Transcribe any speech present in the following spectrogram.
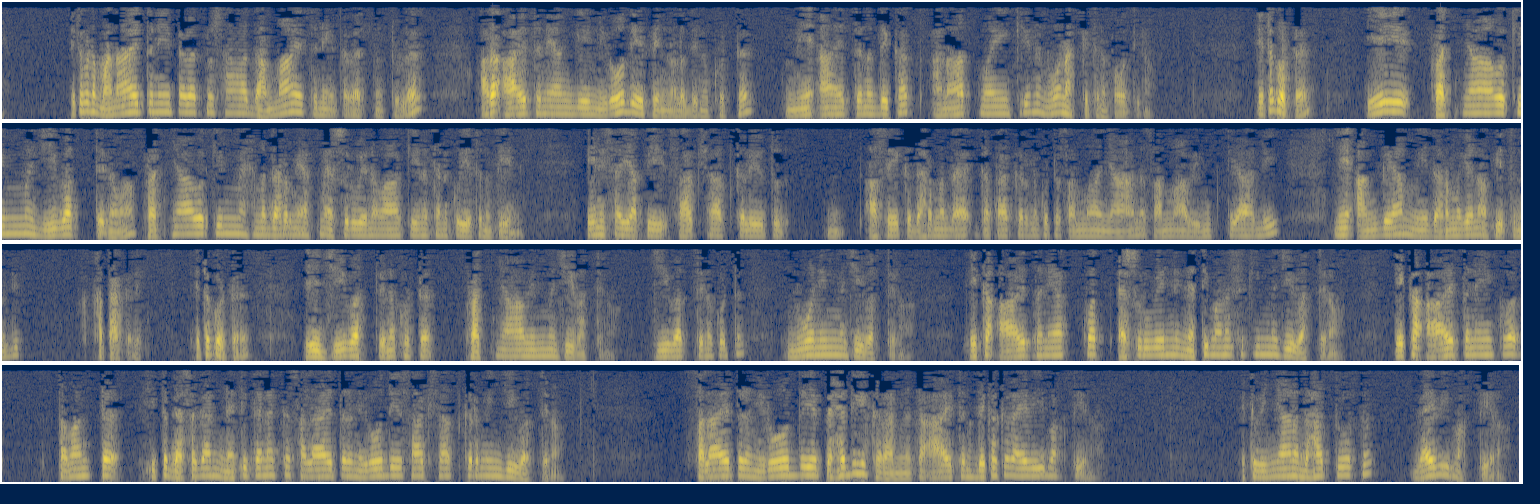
එතකොට මන ආයතනයේ පැවැත්ම සහ ධම්ම ආයතනයේ පැවැත්ම තුළ අර ආයතනයන්ගේ Nirodhe පෙන්වලා දෙනකොට මේ ආයතන දෙකත් අනාත්මයි කියන නුවණක් එතන පවතිනවා. එතකොට ඒ ප්‍රඥාවකින්ම ජීවත් වෙනවා ප්‍රඥාවකින්ම හැම ධර්මයක්ම ඇසුරු වෙනවා කියන තැනකුයි එතන තියෙන්නේ. ඒ නිසායි අපි සාක්ෂාත් කළ යුතු අසේක ධර්ම කතා කරනකොට සම්මා ඥාන සම්මා විමුක්තිය ආදී මේ අංගයන් මේ ධර්ම ගැන අපි එතනදි කතා කළේ. එතකොට ඒ ජීවත් වෙනකොට ප්‍රඥාවෙන්ම ජීවත් වෙනවා. ජීවත් වෙනකොට නුවණින්ම ජීවත් වෙනවා. ඒක ආයතනයක්වත් ඇසුරු වෙන්නේ නැති මනසකින්ම ජීවත් වෙනවා. ඒක ආයතනයකවත් Tamanට හිත බැස ගන්න නැති තැනක සලායතන නිරෝධය සාක්ෂාත් කරමින් ජීවත් වෙනවා. සලායතන නිරෝධය පැහැදිලි කරන්නට ආයතන දෙකක වැයවීමක් තියෙනවා. එක විඥාන ධාතුවක වැයවීමක් තියෙනවා.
